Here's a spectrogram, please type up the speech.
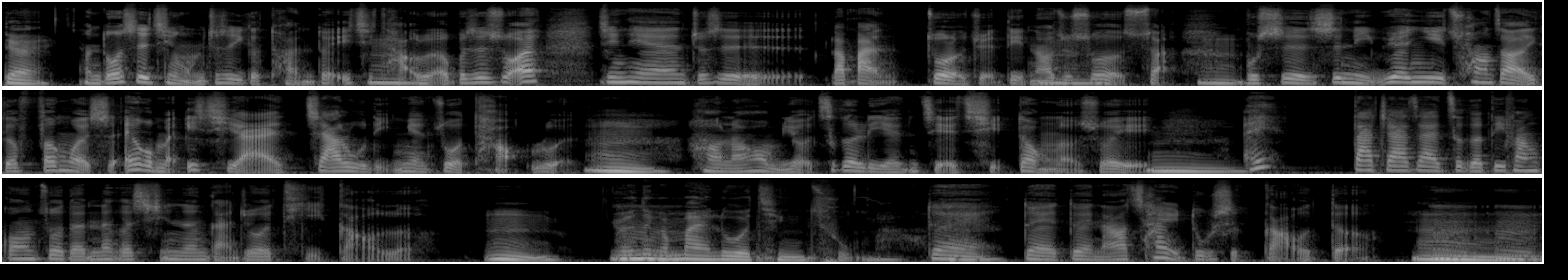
对很多事情，我们就是一个团队一起讨论，嗯、而不是说，哎，今天就是老板做了决定，然后就说了算。嗯，不是，是你愿意创造一个氛围，是哎，我们一起来加入里面做讨论。嗯，好，然后我们有这个连接启动了，所以，嗯，哎，大家在这个地方工作的那个信任感就会提高了。嗯。因为那个脉络清楚嘛，对对对，然后参与度是高的，嗯嗯，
